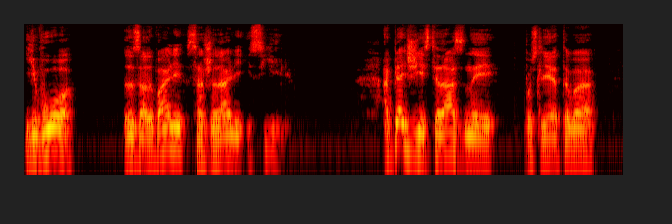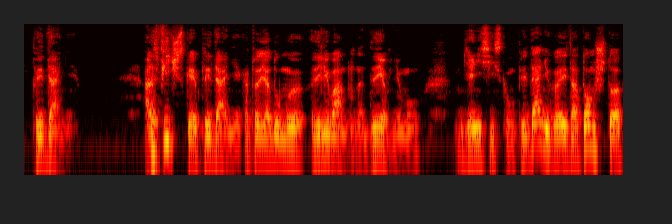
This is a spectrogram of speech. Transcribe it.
его разорвали, сожрали и съели. Опять же, есть разные после этого предания. Альфическое предание, которое, я думаю, релевантно древнему дионисийскому преданию, говорит о том, что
